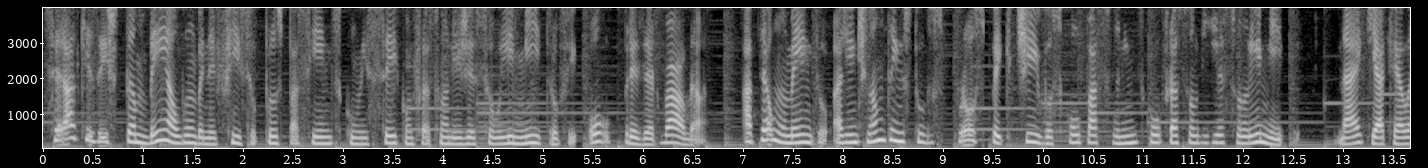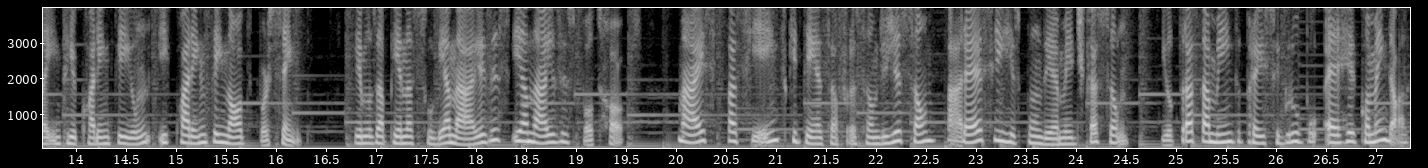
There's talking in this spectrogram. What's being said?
Será que existe também algum benefício para os pacientes com IC com fração de injeção limítrofe ou preservada? Até o momento, a gente não tem estudos prospectivos com pacientes com fração de injeção limítrofe, né, que é aquela entre 41 e 49%. Temos apenas subanálises e análises post-hoc mas pacientes que têm essa fração de injeção parecem responder à medicação e o tratamento para esse grupo é recomendado.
